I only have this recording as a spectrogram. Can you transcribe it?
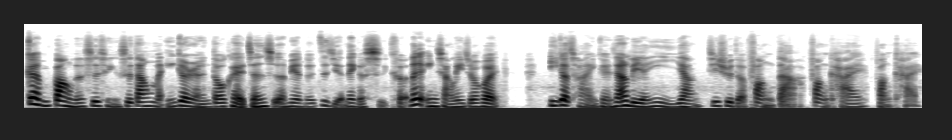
更棒的事情是，当每一个人都可以真实的面对自己的那个时刻，那个影响力就会一个传一个，像涟漪一样，继续的放大、放开、放开。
